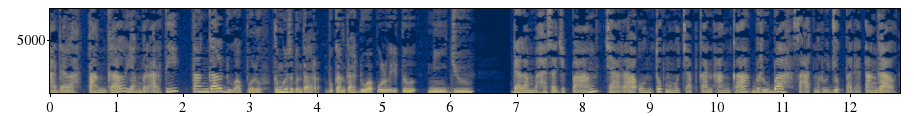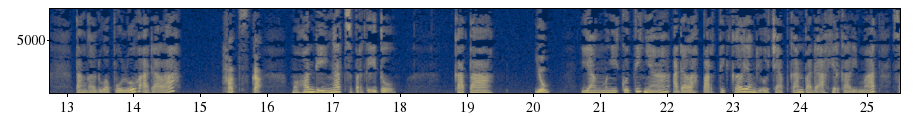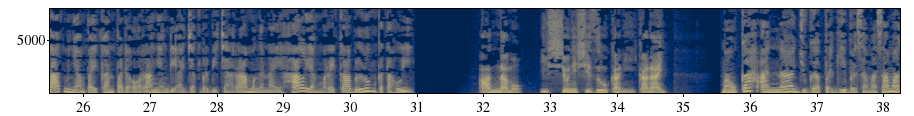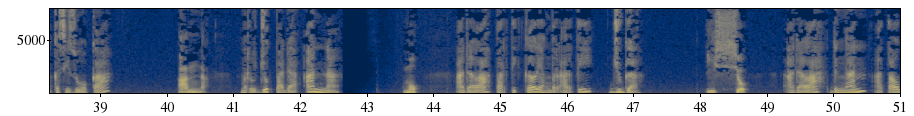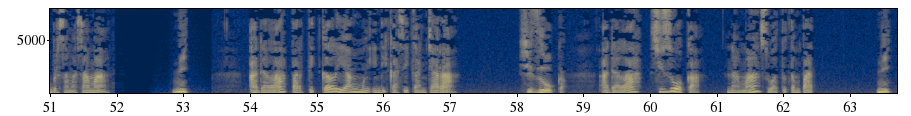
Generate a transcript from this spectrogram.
adalah tanggal yang berarti tanggal 20. Tunggu sebentar, bukankah 20 itu niju? Dalam bahasa Jepang, cara untuk mengucapkan angka berubah saat merujuk pada tanggal. Tanggal 20 adalah, 20日、mohon diingat seperti itu. Kata よ、yang mengikutinya adalah partikel yang diucapkan pada akhir kalimat saat menyampaikan pada orang yang diajak berbicara mengenai hal yang mereka belum ketahui. Anna mo issho ni Shizuoka ni ikanai? Maukah Anna juga pergi bersama-sama ke Shizuoka? Anna merujuk pada Anna. Mo adalah partikel yang berarti juga. Issho adalah dengan atau bersama-sama. Ni adalah partikel yang mengindikasikan cara. Shizuoka adalah Shizuoka, nama suatu tempat. Ni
